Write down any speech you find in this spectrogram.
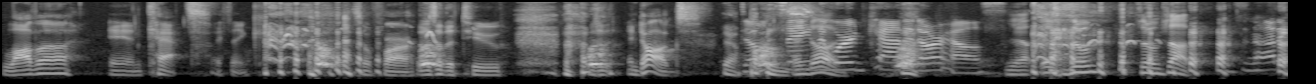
lava and cats, I think, so far. Those are the two. those are- and dogs. Yeah, Don't puppies. say And the dog. word cat at our house. Yeah. Hey, zoom. Zoom. Stop. It's not a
